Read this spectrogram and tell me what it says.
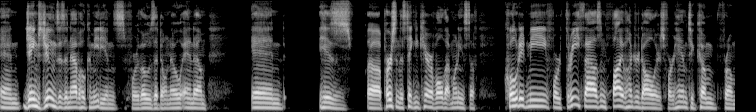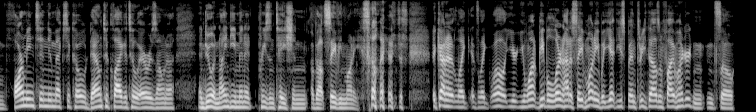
And James Junes is a Navajo comedian for those that don't know, and um, and his uh, person that's taking care of all that money and stuff quoted me for $3,500 for him to come from Farmington, New Mexico down to Klagetoh, Arizona and do a 90 minute presentation about saving money. So it's just, it kind of like, it's like, well, you you want people to learn how to save money, but yet you spend 3,500. And, and so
